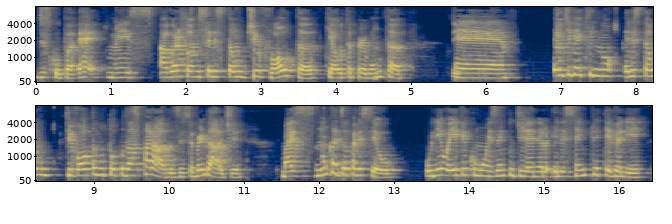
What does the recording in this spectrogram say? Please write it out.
Desculpa, é, mas agora falando se eles estão de volta, que é outra pergunta, é, eu diria que no, eles estão de volta no topo das paradas, isso é verdade. Mas nunca desapareceu. O New Wave, como um exemplo de gênero, ele sempre teve ali,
